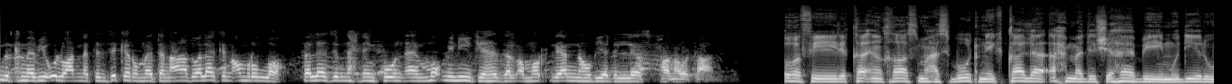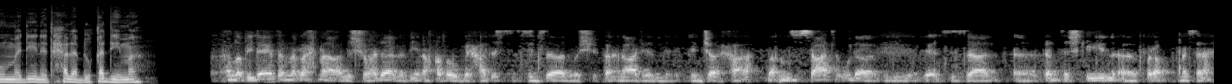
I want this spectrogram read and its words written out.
مثل ما بيقولوا عنا تنذكر وما تنعاد ولكن أمر الله. فلازم نحن نكون مؤمنين في هذا الأمر لأنه بيد الله سبحانه وتعالى. وفي لقاء خاص مع سبوتنيك قال أحمد الشهابي مدير مدينة حلب القديمة. هلا بداية رحنا للشهداء الذين قضوا بحادث الزلزال والشفاء العاجل للجرحى من الساعات الأولى للزلزال آه، تم تشكيل آه، فرق مسح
